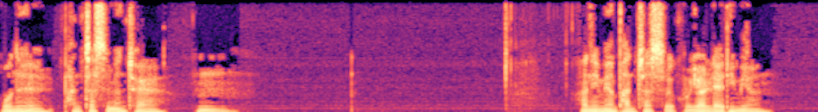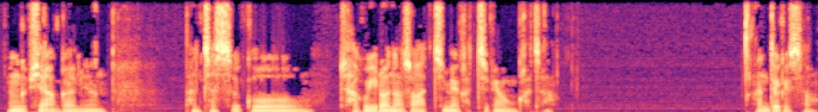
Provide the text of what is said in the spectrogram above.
오늘 반차 쓰면 돼. 음. 아니면 반차 쓰고 열 내리면 응급실 안 가면 반차 쓰고 자고 일어나서 아침에 같이 병원 가자. 안 되겠어.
